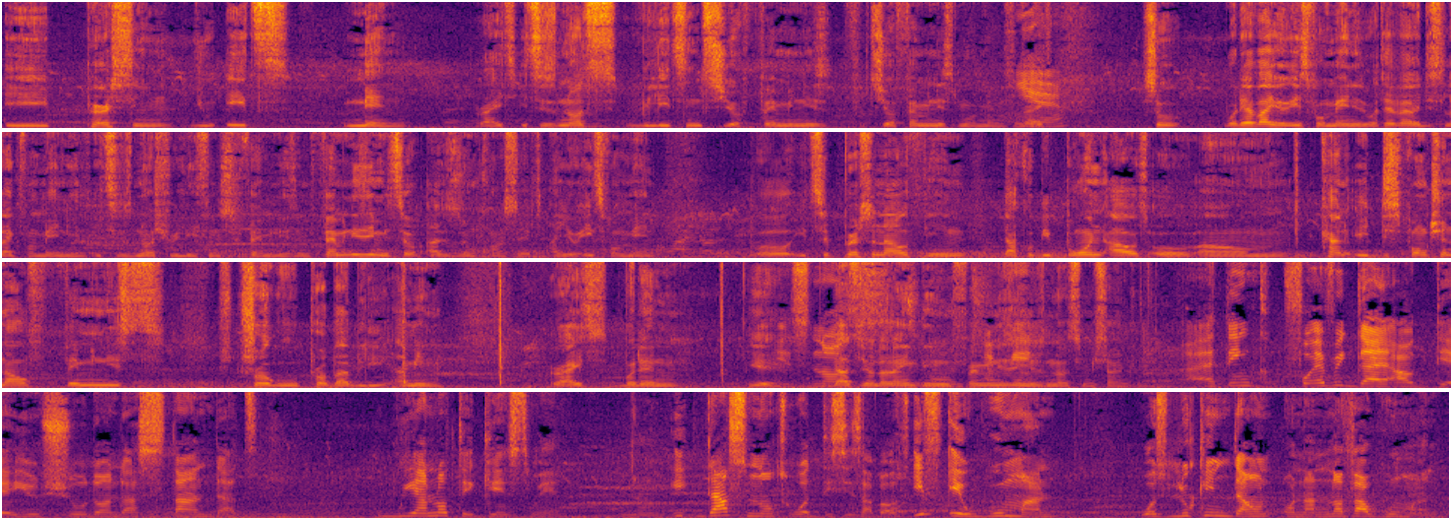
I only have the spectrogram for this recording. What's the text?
a person you hate men, right, it is not relating to your feminist to your feminist movement, right? Yeah. So whatever your hate for men is, whatever your dislike for men is, it is not relating to feminism. Feminism itself has its own concept, and your hate for men, well, it's a personal thing that could be born out of um, kind of a dysfunctional feminist struggle, probably. I mean, right? But then, yeah, It's not- that's the underlying thing. not- I Feminism mean- is not misandry. I think for every guy out there, you should understand that we are not against men. No. It, that's not what this is about. If a woman was looking down on another woman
